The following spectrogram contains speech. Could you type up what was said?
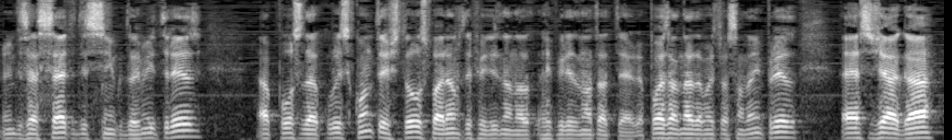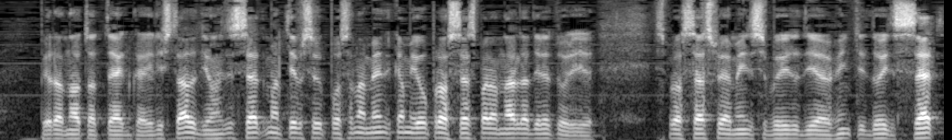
Em 17 de 5 de 2013, a Poço da Cruz contestou os parâmetros definidos na nota, referida nota técnica. Após a análise da administração da empresa, a SGH, pela nota técnica e listada de 11 de 7, manteve seu posicionamento e caminhou o processo para análise da diretoria. Esse processo foi a mim distribuído dia 22 de 7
